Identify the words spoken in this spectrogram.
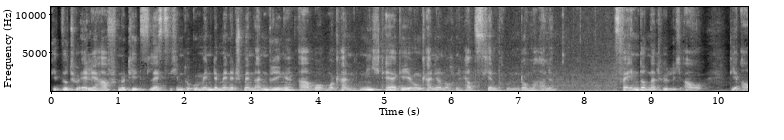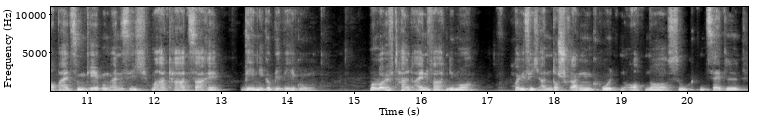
Die virtuelle Haftnotiz lässt sich im Dokumentemanagement anbringen, aber man kann nicht hergehen und kann ja noch ein Herzchen drunter malen. Es verändert natürlich auch die Arbeitsumgebung an sich. Man hat Tatsache weniger Bewegung. Man läuft halt einfach nimmer häufig an der Schrank, holt einen Ordner, sucht einen Zettel,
